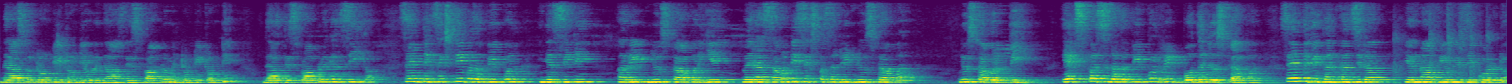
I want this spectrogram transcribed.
They asked 2020 only they asked this problem in 2020 they have this problem you can see here Same thing, 60% of people in a city uh, read newspaper A, whereas 76% read newspaper newspaper B. X percent of the people read both the newspaper. Same thing you can consider n of u is equal to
